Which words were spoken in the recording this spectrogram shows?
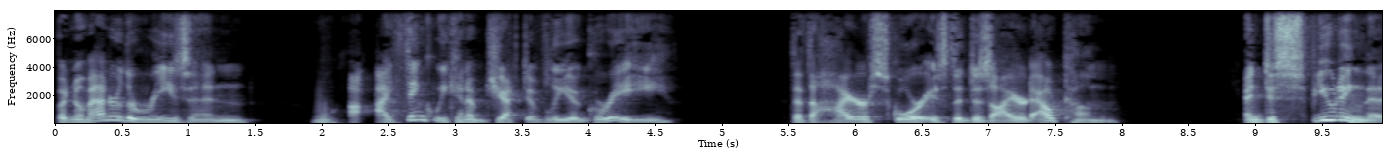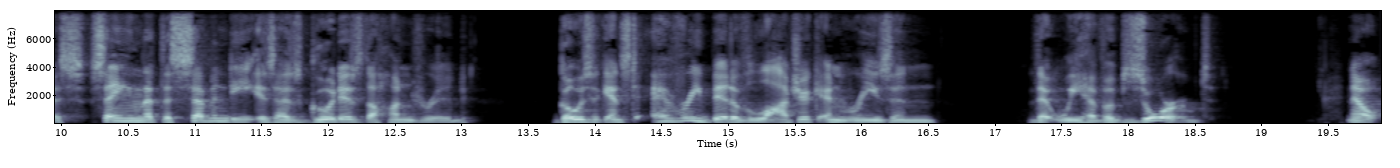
But no matter the reason, I think we can objectively agree that the higher score is the desired outcome. And disputing this, saying that the 70 is as good as the 100, goes against every bit of logic and reason that we have absorbed. Now,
